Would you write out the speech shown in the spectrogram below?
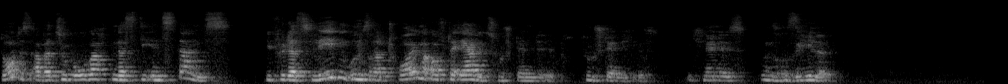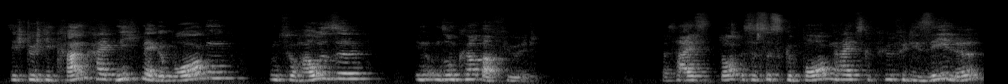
Dort ist aber zu beobachten, dass die Instanz, die für das Leben unserer Träume auf der Erde zuständig ist, ich nenne es unsere Seele, sich durch die Krankheit nicht mehr geborgen und zu Hause in unserem Körper fühlt. Das heißt, dort ist es das Geborgenheitsgefühl für die Seele,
